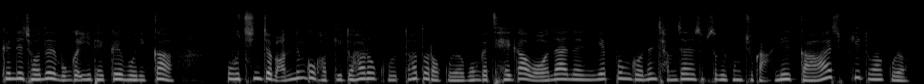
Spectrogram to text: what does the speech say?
근데 저는 뭔가 이 댓글 보니까 오, 진짜 맞는 것 같기도 하라고 하더라고요. 뭔가 제가 원하는 예쁜 거는 잠자는 숲속의 공주가 아닐까 싶기도 하고요.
